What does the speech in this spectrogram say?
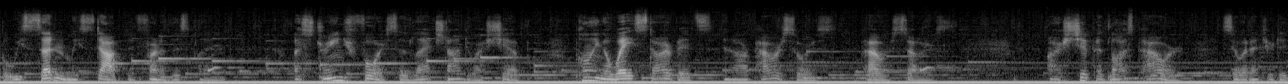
but we suddenly stopped in front of this planet. A strange force had latched onto our ship, pulling away star bits and our power source, power stars. Our ship had lost power, so it entered a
